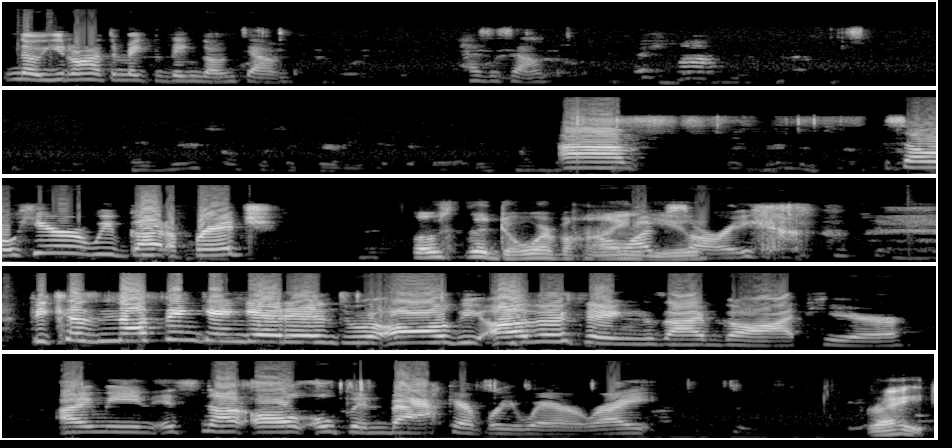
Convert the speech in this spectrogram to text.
No, you don't have to make the ding dong sound. It has a sound. Um. So here we've got a fridge. Close the door behind oh, I'm you. sorry. because nothing can get in through all the other things I've got here. I mean, it's not all open back everywhere, right? Right.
